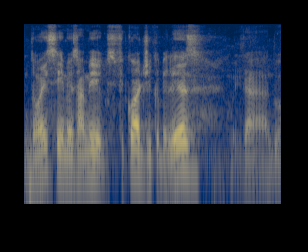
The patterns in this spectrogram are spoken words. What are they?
Então é isso aí, meus amigos. Ficou a dica, beleza? Obrigado.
